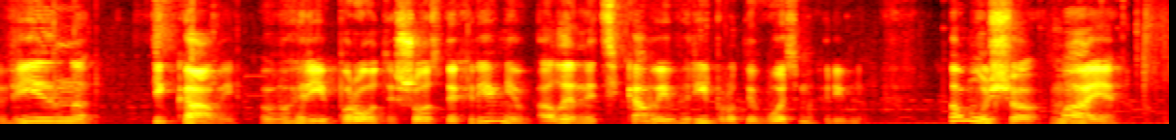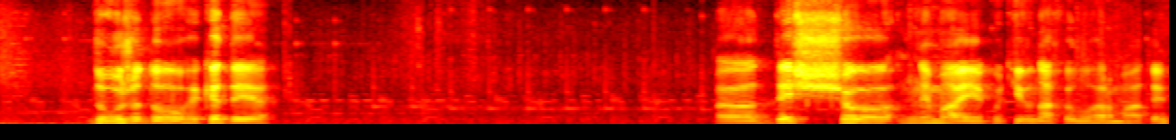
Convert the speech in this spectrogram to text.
він цікавий в грі проти шостих рівнів, але не цікавий в грі проти восьмих рівнів. Тому що має дуже довге КД. Дещо немає кутів нахилу гармати.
